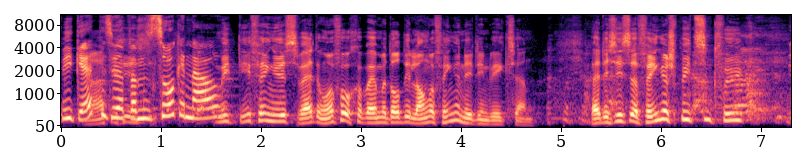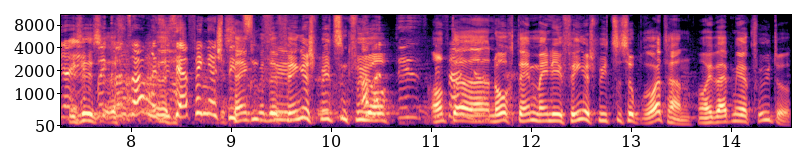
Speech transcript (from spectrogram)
wie geht das überhaupt, wenn man so genau... Mit den Fingern ist es weit einfacher, weil mir da die langen Finger nicht den Weg sind. Weil das ist ein Fingerspitzengefühl. Ja, das ich wollte gerade sagen, es ist ja ein Das mit dem Fingerspitzengefühl. Fingerspitzengefühl an. das- Und äh, nachdem meine Fingerspitzen so breit haben, habe ich weit mehr Gefühl da.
